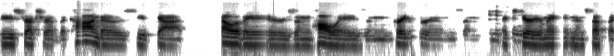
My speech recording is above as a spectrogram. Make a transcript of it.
due structure of the condos, you've got elevators and hallways and great rooms and, and exterior maintenance of the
